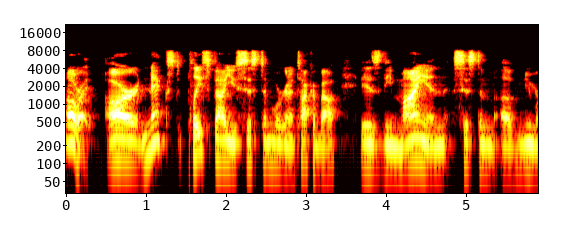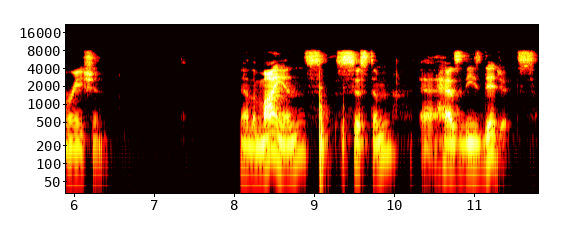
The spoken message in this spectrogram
All right, our next place value system we're going to talk about is the Mayan system of numeration. Now the Mayans system uh, has these digits.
